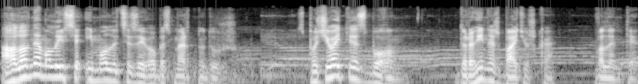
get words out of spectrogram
а головне молився і молиться за його безсмертну душу. Спочивайте з Богом, дорогий наш батюшка Валентин.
